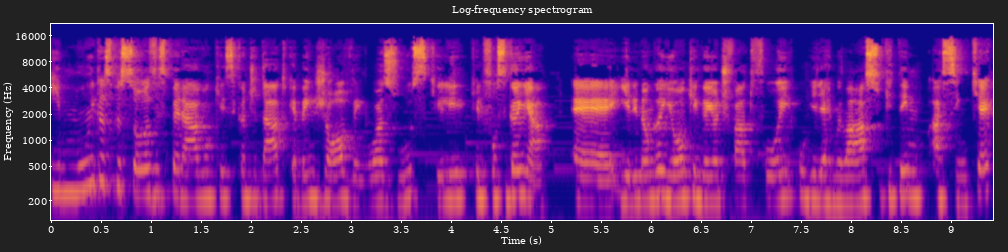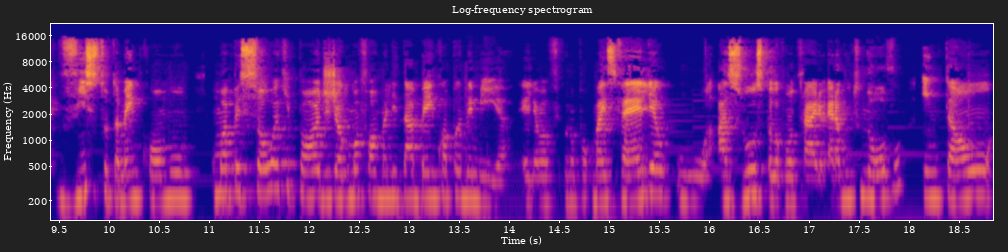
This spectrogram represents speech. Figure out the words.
e muitas pessoas esperavam que esse candidato, que é bem jovem, o Azus, que ele, que ele fosse ganhar. É, e ele não ganhou, quem ganhou de fato foi o Guilherme Lasso, que tem, assim, que é visto também como uma pessoa que pode, de alguma forma, lidar bem com a pandemia. Ele é uma figura um pouco mais velha, o Azus, pelo contrário, era muito novo, então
